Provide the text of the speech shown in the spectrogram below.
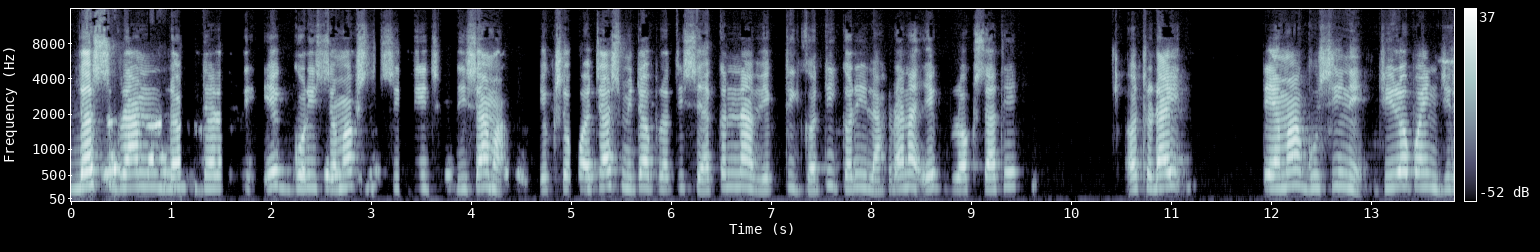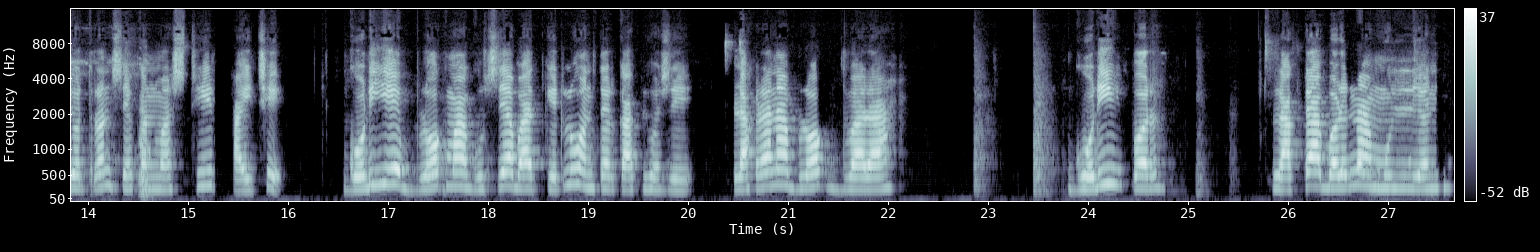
દસ ગ્રામ ધરાવતી એક ગોળી સમક્ષ ક્ષિતિજ દિશામાં એકસો પચાસ મીટર પ્રતિ સેકન્ડના વેગથી ગતિ કરી લાકડાના એક બ્લોક સાથે અથડાઈ તેમાં ઘૂસીને ઝીરો પોઈન્ટ ઝીરો ત્રણ સેકન્ડમાં સ્થિર થાય છે. ગોળીએ બ્લોકમાં ઘૂસ્યા બાદ કેટલું અંતર કાપ્યું હશે? લાકડાના બ્લોક દ્વારા ગોળી પર લાગતા બળના મૂલ્યની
